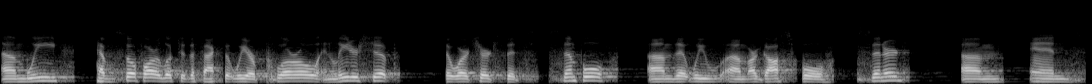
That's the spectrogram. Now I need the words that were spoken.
Um, we have so far looked at the fact that we are plural in leadership, that we're a church that's simple, that we are gospel centered, and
